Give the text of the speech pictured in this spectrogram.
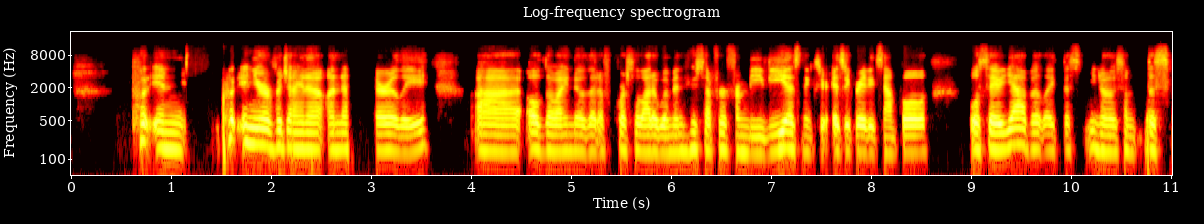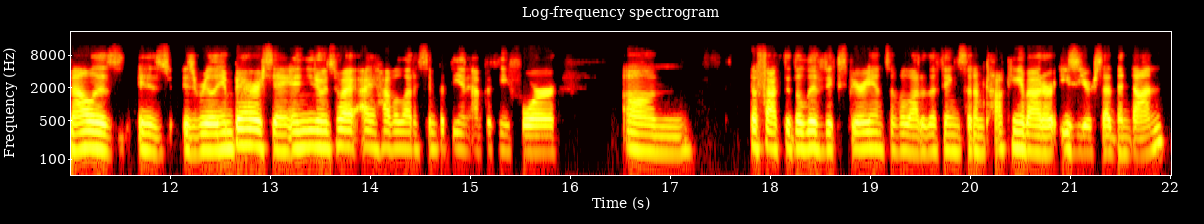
put in put in your vagina unnecessarily uh, although I know that, of course, a lot of women who suffer from BV, as an is a great example, will say, "Yeah, but like this, you know, some the smell is is is really embarrassing," and you know, so I, I have a lot of sympathy and empathy for um, the fact that the lived experience of a lot of the things that I'm talking about are easier said than done,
